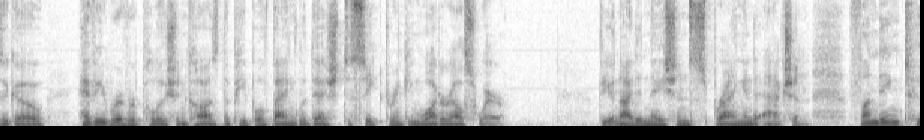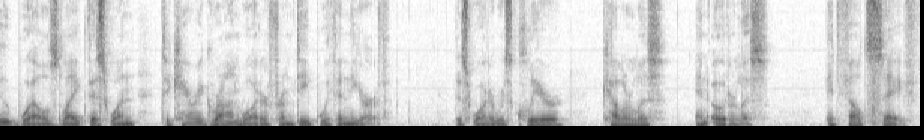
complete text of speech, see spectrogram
ago, heavy river pollution caused the people of Bangladesh to seek drinking water elsewhere. The United Nations sprang into action, funding tube wells like this one to carry groundwater from deep within the earth. This water was clear, colorless, and odorless. It felt safe.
